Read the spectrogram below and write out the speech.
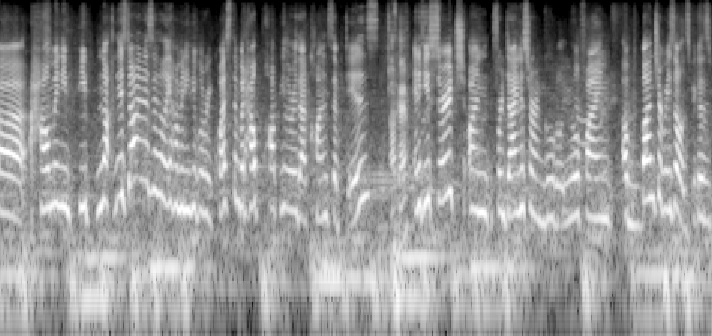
uh, how many people. Not, it's not necessarily how many people request them, but how popular that concept is. Okay. And if you search on for dinosaur on Google, you will find a bunch of results because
